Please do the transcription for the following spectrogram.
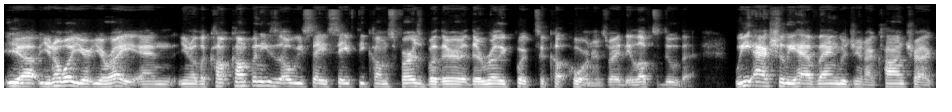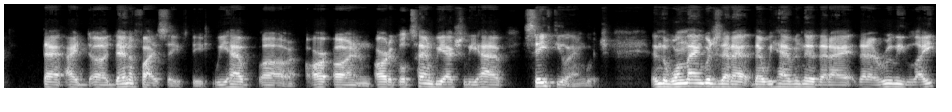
Yeah, you know what? You're you're right, and you know the co- companies always say safety comes first, but they're they're really quick to cut corners, right? They love to do that. We actually have language in our contract that identifies safety. We have uh, our, on Article 10, we actually have safety language, and the one language that I that we have in there that I that I really like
